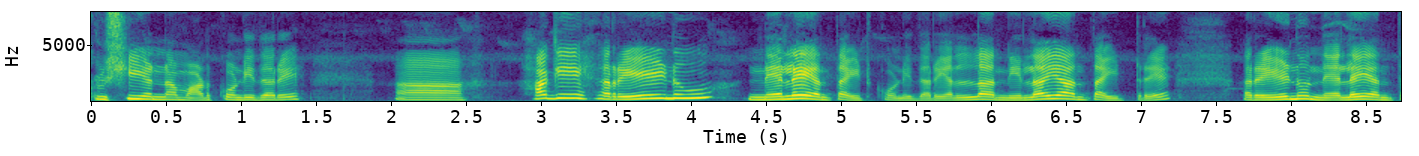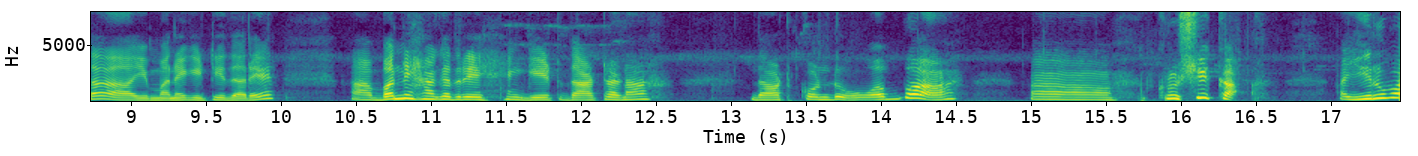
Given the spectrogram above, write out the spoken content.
ಕೃಷಿಯನ್ನು ಮಾಡ್ಕೊಂಡಿದ್ದಾರೆ. ಹಾಗೆ ರೇಣು ನೆಲೆ ಅಂತ ಇಟ್ಕೊಂಡಿದ್ದಾರೆ. ಎಲ್ಲ ನಿಲಯ ಅಂತ ಇಟ್ಟರೆ ರೇಣು ನೆಲೆ ಅಂತ ಈ ಮನೆಗೆ ಇಟ್ಟಿದ್ದಾರೆ. ಬನ್ನಿ ಹಾಗಾದರೆ ಗೇಟ್ ದಾಟೋಣ. ದಾಟ್ಕೊಂಡು ಒಬ್ಬ ಕೃಷಿಕ, ಇರುವ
